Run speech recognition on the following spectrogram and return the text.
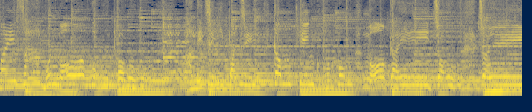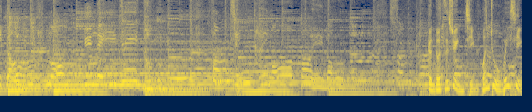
挥洒满我糊涂。但你知不知今天狂空，我继续醉倒。我愿你知更多资讯，请关注微信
